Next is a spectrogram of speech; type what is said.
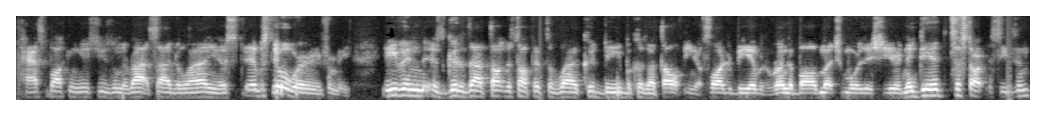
pass blocking issues on the right side of the line. You know, it was still worrying for me. Even as good as I thought this offensive line could be, because I thought you know Florida would be able to run the ball much more this year, and they did to start the season.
